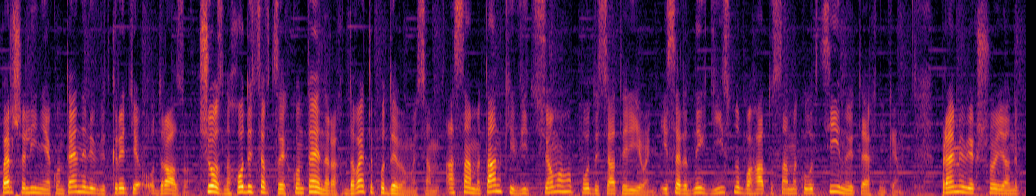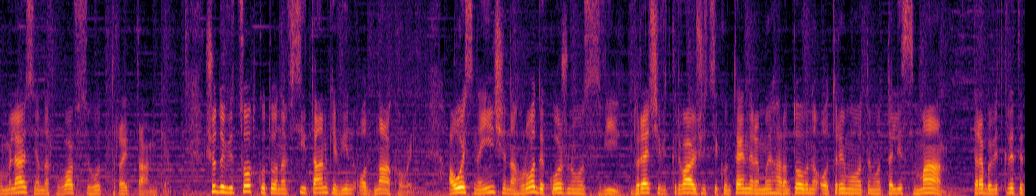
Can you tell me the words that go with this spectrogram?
Перша лінія контейнерів відкриті одразу. Що знаходиться в цих контейнерах? Давайте подивимося. А саме танки від 7 по 10 рівень, і серед них дійсно багато саме колекційної техніки. Премів, якщо я не помиляюсь, я нарахував всього 3 танки. Щодо відсотку, то на всі танки він однаковий. А ось на інші нагороди кожного свій. До речі, відкриваючи ці контейнери, ми гарантовано отримуватимемо талісман. Треба відкрити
